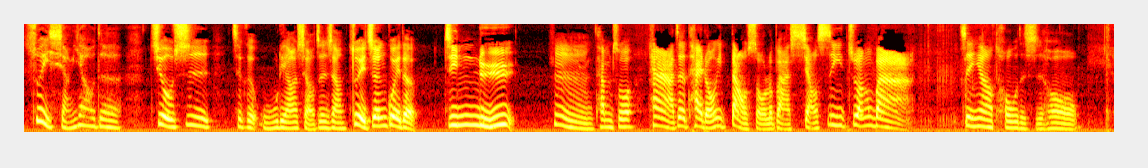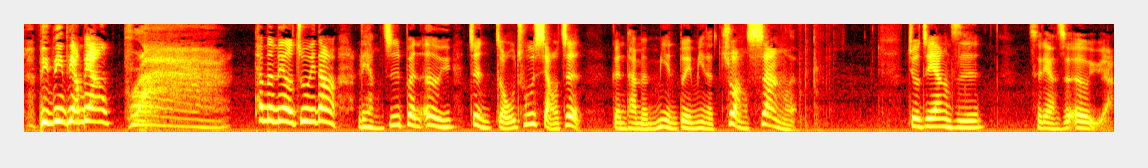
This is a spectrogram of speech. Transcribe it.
最想要的就是这个无聊小镇上最珍贵的金驴。哼，他们说，哈，这太容易到手了吧，小事一桩吧。正要偷的时候，乒乒乓乓，啪！他们没有注意到，两只笨鳄鱼正走出小镇，跟他们面对面的撞上了。就这样子，这两只鳄鱼啊，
